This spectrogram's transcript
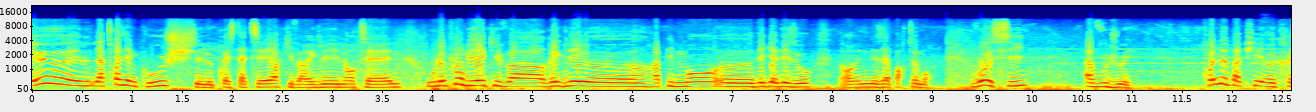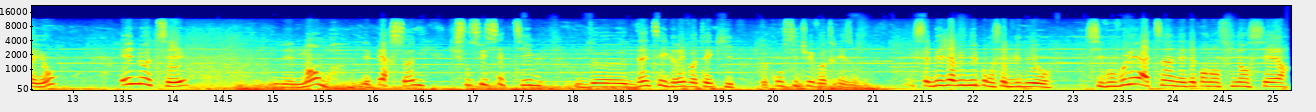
Et euh, la troisième couche, c'est le prestataire qui va régler l'antenne ou le plombier qui va régler rapidement dégâts des eaux dans un de mes appartements. Vous aussi, à vous de jouer prenez un papier et un crayon et notez les membres, les personnes qui sont susceptibles d'intégrer votre équipe, de constituer votre réseau. C'est déjà fini pour cette vidéo. Si vous voulez atteindre l'indépendance financière,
